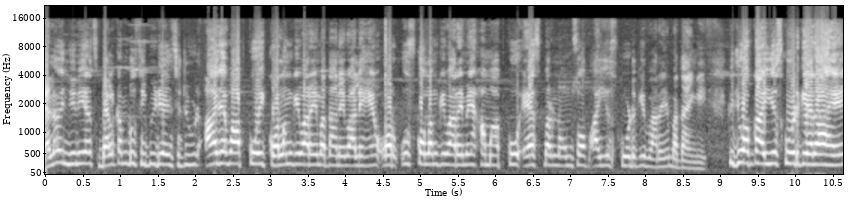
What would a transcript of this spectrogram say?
Hello engineers welcome to CPD institute आज हम आपको एक कॉलम के बारे में बताने वाले हैं और उस कॉलम के बारे में हम आपको एस पर नॉर्म्स ऑफ़ आईएस कोड के बारे में बताएँगे कि जो आपका आईएस कोड कह रहा है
